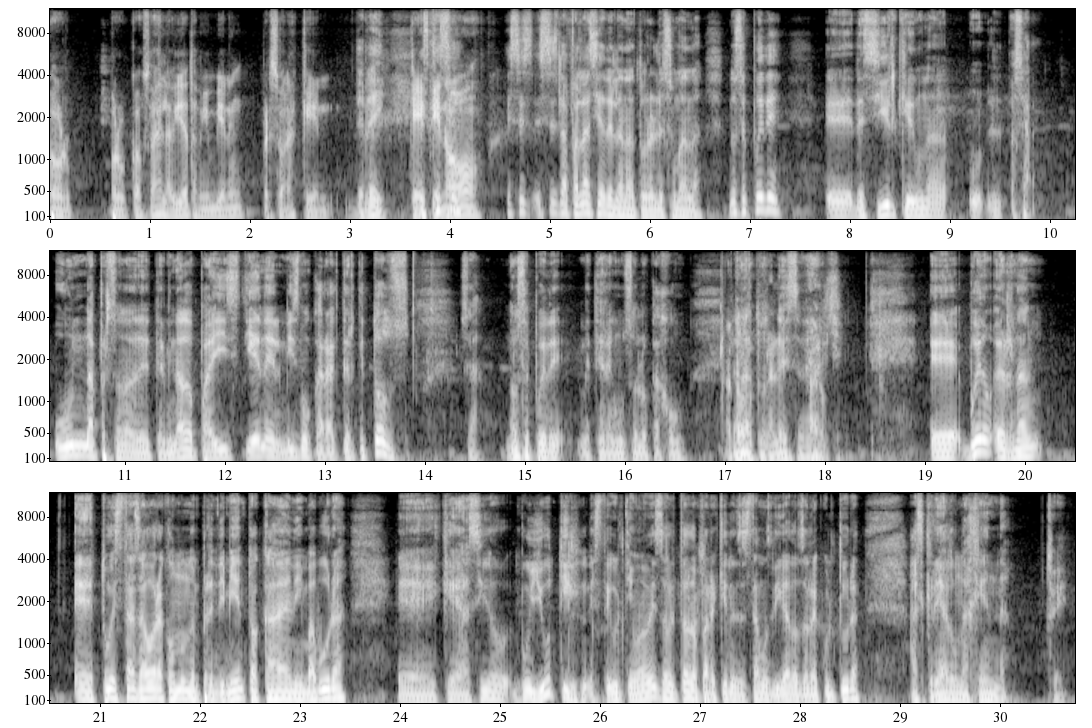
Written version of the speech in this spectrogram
por, por cosas de la vida también vienen personas que... De ley. Que, que, no... esa, es, la falacia de la naturaleza humana. No se puede eh, decir que una... O sea, una persona de determinado país tiene el mismo carácter que todos. O sea, no se puede meter en un solo cajón la naturaleza de alguien. Eh, bueno, Hernán, eh, tú estás ahora con un emprendimiento acá en Imbabura eh, que ha sido muy útil este último vez, sobre todo para quienes estamos ligados a la cultura. Has creado una agenda. Sí.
